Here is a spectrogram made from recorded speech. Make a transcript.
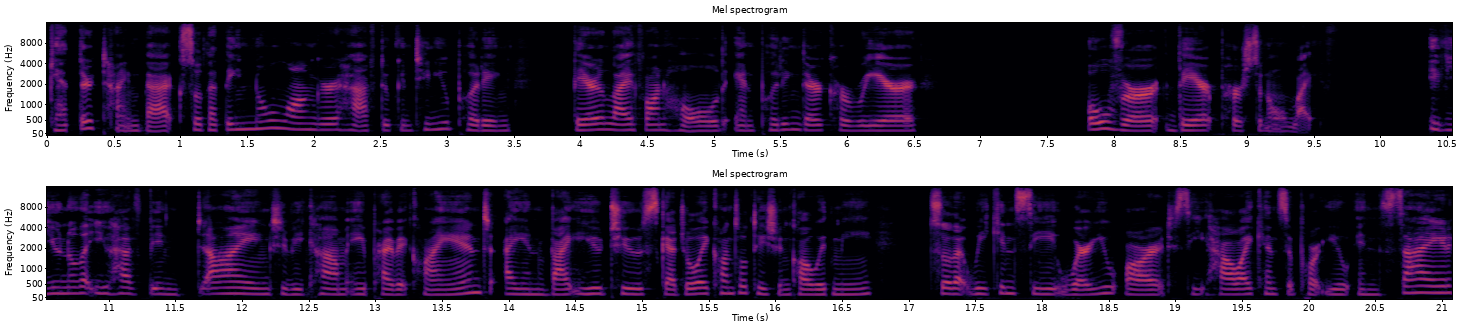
get their time back so that they no longer have to continue putting their life on hold and putting their career over their personal life. If you know that you have been dying to become a private client, I invite you to schedule a consultation call with me so that we can see where you are, to see how I can support you inside,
